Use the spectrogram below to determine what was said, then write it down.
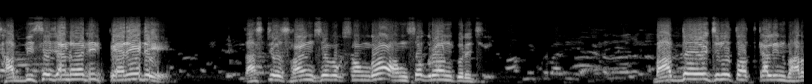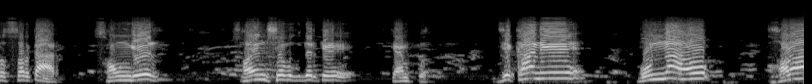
ছাব্বিশে জানুয়ারির প্যারেডে রাষ্ট্রীয় স্বয়ংসেবক সংঘ অংশগ্রহণ করেছিল। বাধ্য হয়েছিল তৎকালীন ভারত সরকার সংঘের স্বয়ংসেবকদেরকে ক্যাম্প করতে। যেখানে বন্যা হোক, খরা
